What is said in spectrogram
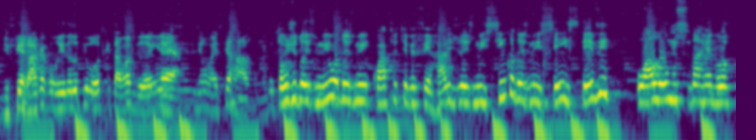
De ferrar com a corrida do piloto que tava ganha É. e eles iam lá e ferravam, né? Então, de 2000 a 2004 teve a Ferrari, de 2005 a 2006 teve o Alonso na Renault.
